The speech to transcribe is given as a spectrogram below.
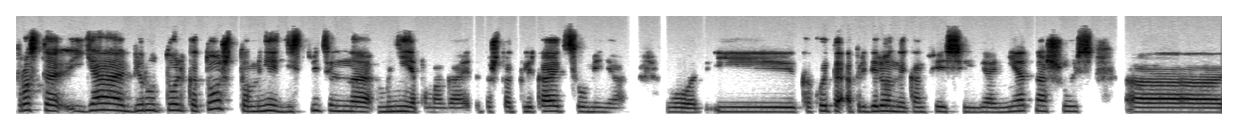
Просто я беру только то, что мне действительно мне помогает, это что откликается у меня. Вот. И к какой-то определенной конфессии я не отношусь. А,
